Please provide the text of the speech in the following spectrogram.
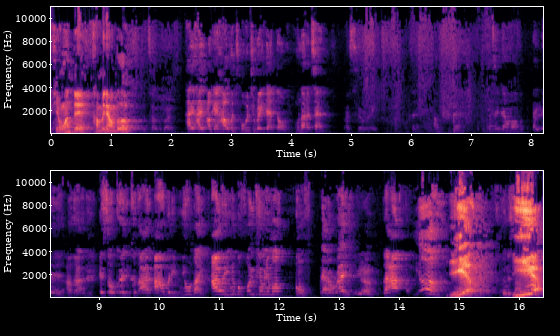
if you want that, comment down below. how, how, okay, how would, what would you rate that though? One out of ten. That's still right. Okay, I'll take that motherfucker right there. I got, it's so crazy because I, I already knew, like, I already knew before you came in the motherfucker that already. Yeah. Like, I, yeah. Yeah, yeah.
